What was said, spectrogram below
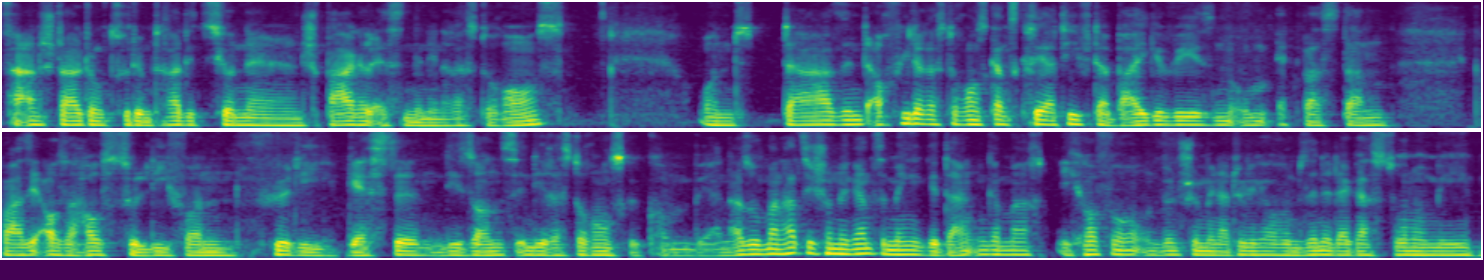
Veranstaltung zu dem traditionellen Spargelessen in den Restaurants. Und da sind auch viele Restaurants ganz kreativ dabei gewesen, um etwas dann quasi außer Haus zu liefern für die Gäste, die sonst in die Restaurants gekommen wären. Also man hat sich schon eine ganze Menge Gedanken gemacht. Ich hoffe und wünsche mir natürlich auch im Sinne der Gastronomie,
